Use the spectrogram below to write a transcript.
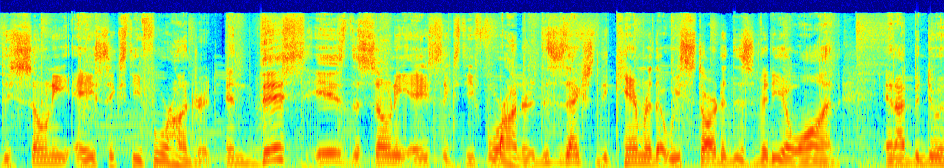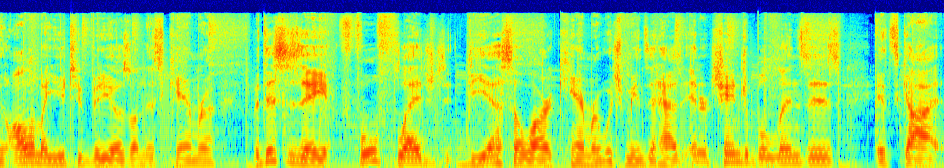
the Sony a6400. And this is the Sony a6400. This is actually the camera that we started this video on. And I've been doing all of my YouTube videos on this camera. But this is a full-fledged DSLR camera, which means it has interchangeable lenses. It's got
